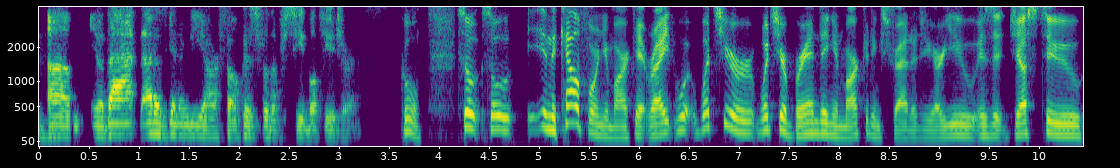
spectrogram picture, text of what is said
Mm-hmm. Um, you know that that is going to be our focus for the foreseeable future. Cool. So, so in the California market, right? What's your what's your branding and marketing strategy? Are you is it just to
